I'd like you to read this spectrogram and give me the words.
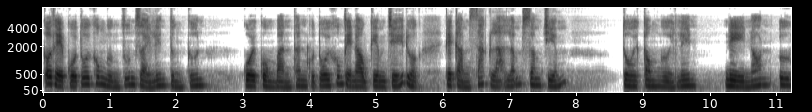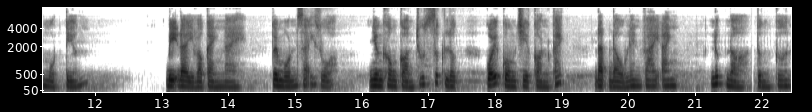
Cơ thể của tôi không ngừng run rẩy lên từng cơn. Cuối cùng bản thân của tôi không thể nào kiềm chế được cái cảm giác lạ lẫm xâm chiếm. Tôi cong người lên, nì non ư một tiếng. Bị đẩy vào cảnh này, tôi muốn dãy rủa nhưng không còn chút sức lực, cuối cùng chỉ còn cách đặt đầu lên vai anh, nức nở từng cơn.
